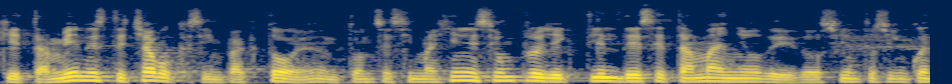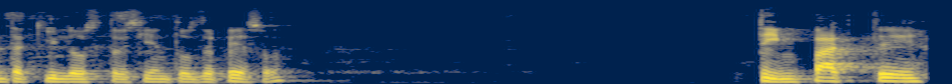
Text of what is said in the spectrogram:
Que también este chavo que se impactó, ¿eh? entonces imagínense un proyectil de ese tamaño, de 250 kilos, 300 de peso, te impacte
